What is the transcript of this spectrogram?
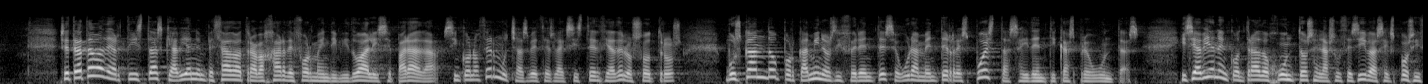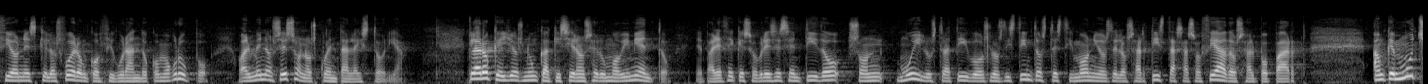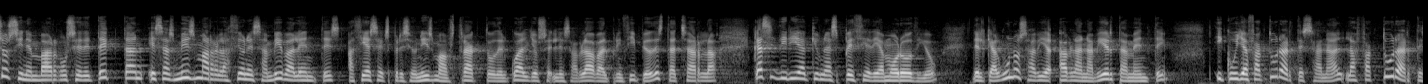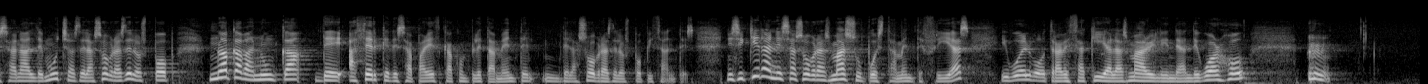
Se trataba de artistas que habían empezado a trabajar de forma individual y separada, sin conocer muchas veces la existencia de los otros, buscando por caminos diferentes seguramente respuestas a idénticas preguntas, y se habían encontrado juntos en las sucesivas exposiciones que los fueron configurando como grupo, o al menos eso nos cuenta la historia. Claro que ellos nunca quisieron ser un movimiento. Me parece que sobre ese sentido son muy ilustrativos los distintos testimonios de los artistas asociados al pop art, aunque muchos, sin embargo, se detectan esas mismas relaciones ambivalentes hacia ese expresionismo abstracto del cual yo les hablaba al principio de esta charla, casi diría que una especie de amor-odio, del que algunos hablan abiertamente, y cuya factura artesanal, la factura artesanal de muchas de las obras de los pop, no acaba nunca de hacer que desaparezca completamente de las obras de los popizantes. Ni siquiera en esas obras más supuestamente frías, y vuelvo otra vez aquí a las Marilyn de Andy Warhol,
